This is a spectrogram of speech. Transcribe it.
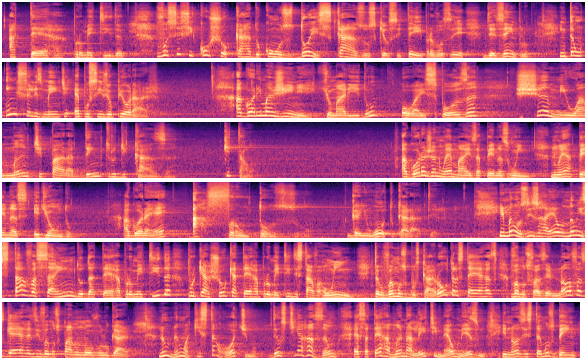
a terra prometida. Você ficou chocado com os dois casos que eu citei para você de exemplo? Então, infelizmente, é possível piorar. Agora imagine que o marido ou a esposa chame o amante para dentro de casa. Que tal? Agora já não é mais apenas ruim, não é apenas hediondo, agora é afrontoso, ganha um outro caráter. Irmãos, Israel não estava saindo da terra prometida porque achou que a terra prometida estava ruim. Então vamos buscar outras terras, vamos fazer novas guerras e vamos para um novo lugar. Não, não, aqui está ótimo. Deus tinha razão. Essa terra mana leite e mel mesmo, e nós estamos bem.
